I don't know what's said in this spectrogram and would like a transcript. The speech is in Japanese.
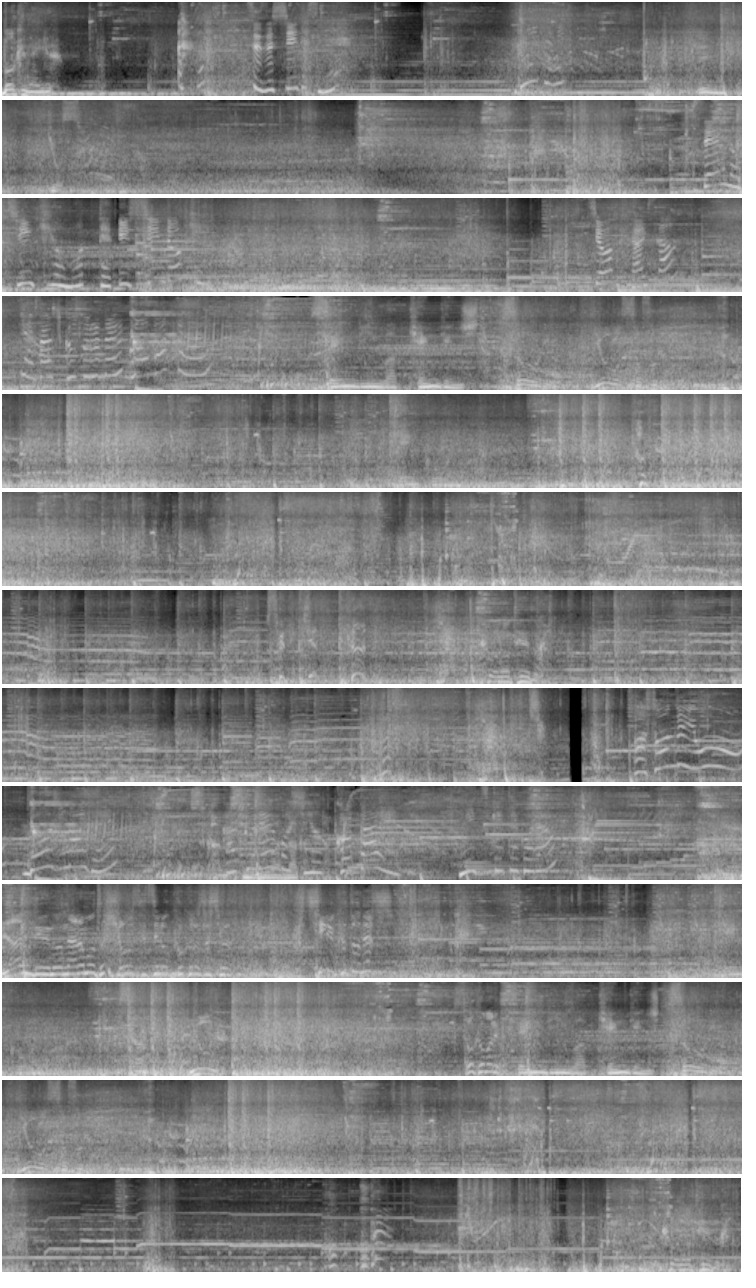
僕がいる。涼しいですね。海と魚水千の珍奇を持って一心同期。諸悪退散優しくするね。戦輪は権限した。総理この程度か名のもと小説の志は朽ちることなし。健康のさあ飲むそこまで。戦輪は権限し総理世を注ぐこの程度か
